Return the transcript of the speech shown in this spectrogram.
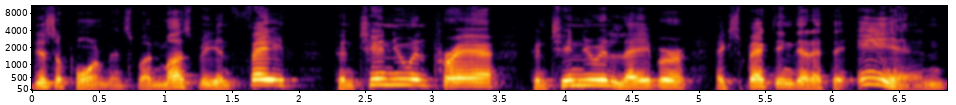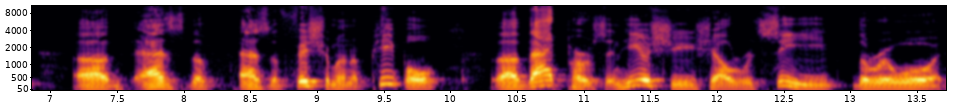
disappointments, but must be in faith, continue in prayer, continue in labor, expecting that at the end, uh, as, the, as the fisherman of people, uh, that person, he or she, shall receive the reward.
